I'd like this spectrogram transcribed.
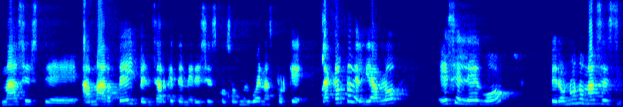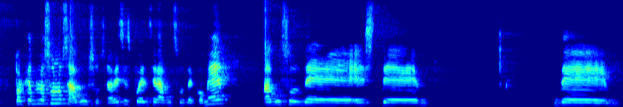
más este, amarte y pensar que te mereces cosas muy buenas, porque la carta del diablo es el ego, pero no nomás es, por ejemplo, son los abusos. A veces pueden ser abusos de comer, abusos de, este, de,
